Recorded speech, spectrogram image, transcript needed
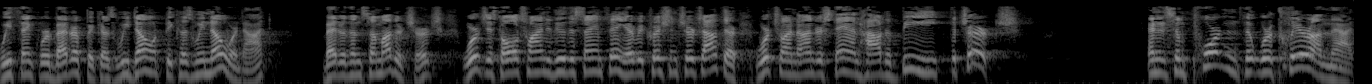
we think we're better because we don't, because we know we're not better than some other church. We're just all trying to do the same thing. Every Christian church out there, we're trying to understand how to be the church. And it's important that we're clear on that.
